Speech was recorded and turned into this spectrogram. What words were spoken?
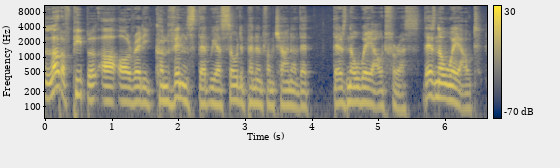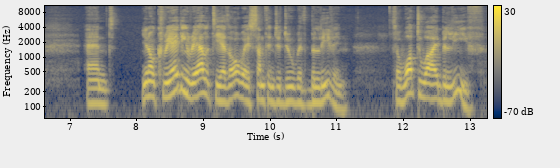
a lot of people are already convinced that we are so dependent from China that there's no way out for us. There's no way out. And, you know, creating reality has always something to do with believing. So, what do I believe?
